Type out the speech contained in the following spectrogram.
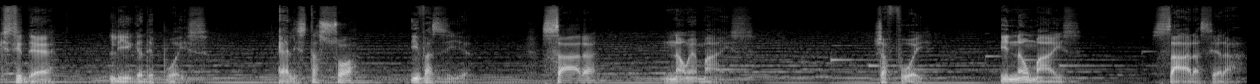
que se der, liga depois. Ela está só e vazia. Sara não é mais. Já foi e não mais Sara será.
